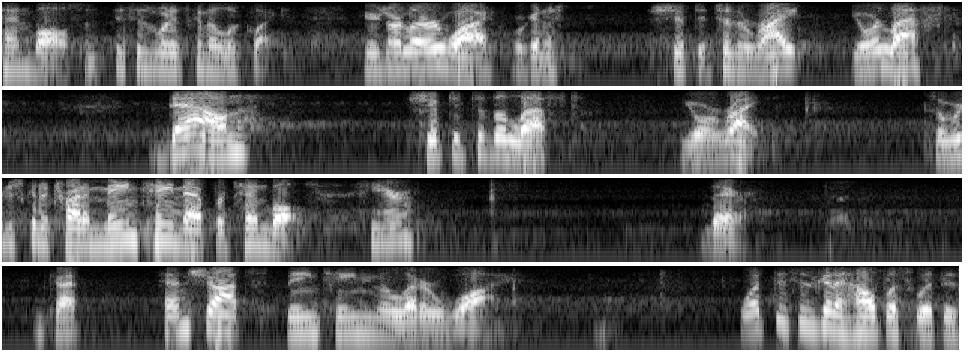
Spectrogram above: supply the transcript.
10 balls. And this is what it's going to look like. Here's our letter Y. We're going to shift it to the right, your left, down, shift it to the left, your right. So we're just going to try to maintain that for 10 balls. Here, there. Okay? 10 shots maintaining the letter Y. What this is going to help us with is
